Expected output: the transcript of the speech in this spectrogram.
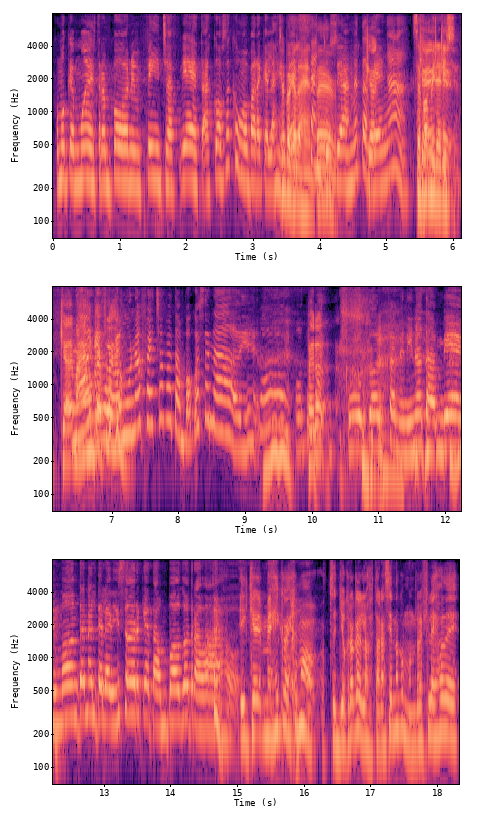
Como que muestran, ponen fichas, fiestas, cosas como para que la gente, para que la se gente- entusiasme también a... Se Que- familiarice. Que, que además no, es un que reflejo. busquen una fecha, pero tampoco hace nada. Dije, no, fútbol, Pero- fútbol femenino también. Móntame el televisor que tampoco trabajo. Y que México es como, yo creo que lo están haciendo como un reflejo de,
